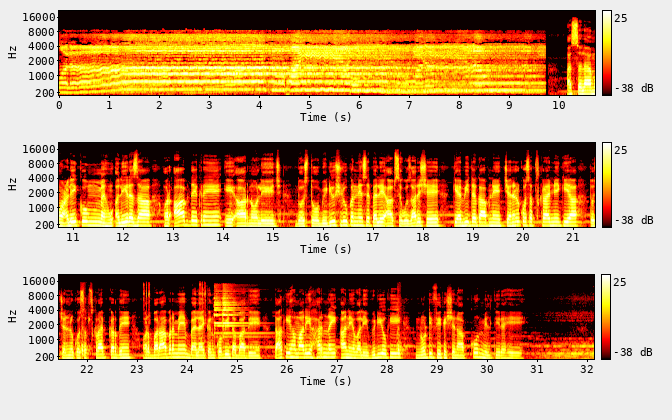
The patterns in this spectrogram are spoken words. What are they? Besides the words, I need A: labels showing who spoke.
A: الصلاة خير من النوم.
B: السلام علیکم، میں ہوں علی رضا اور آپ دیکھ رہے ہیں اے آر نالج دوستو، ویڈیو شروع کرنے سے پہلے آپ سے گزارش ہے کہ ابھی تک آپ نے چینل کو سبسکرائب نہیں کیا تو چینل کو سبسکرائب کر دیں اور برابر میں بیل آئیکن کو بھی دبا دیں تاکہ ہماری ہر نئی آنے والی ویڈیو کی نوٹیفیکیشن آپ کو ملتی رہے۔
